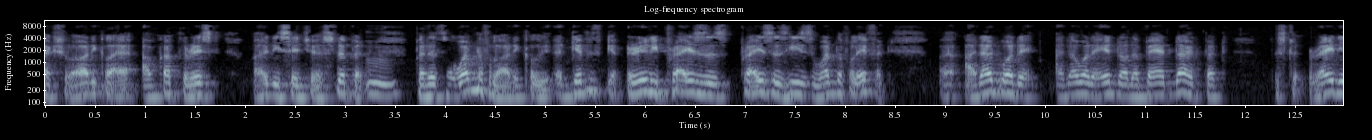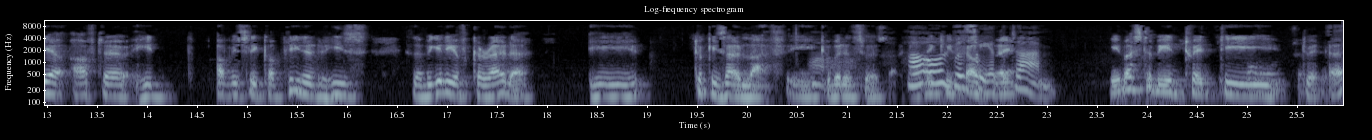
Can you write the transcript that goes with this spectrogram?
actual article. I, have got the rest. I only sent you a snippet, mm. but it's a wonderful article. It gives really praises praises his wonderful effort. I don't want to I don't want to end on a bad note, but Radio after he obviously completed his the beginning of Corona, he took his own life. He oh. committed suicide. How old he was he at the time? He must have been 20, 20 uh,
